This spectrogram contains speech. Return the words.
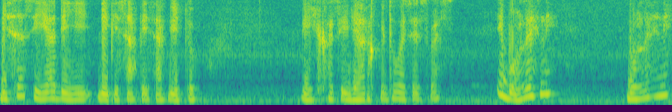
Bisa sih ya di dipisah-pisah gitu. Dikasih jarak gitu space space ih boleh nih. Boleh nih.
